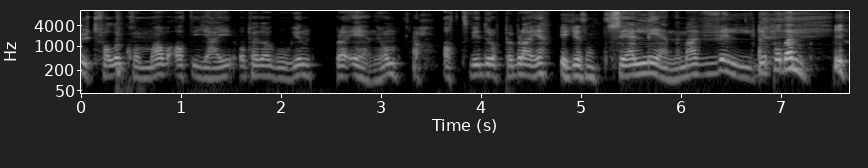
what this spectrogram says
utfallet kom av at jeg og pedagogen ble enige om Ja. at vi dropper bleie. Ikke sant? Så jeg lener meg veldig på den.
